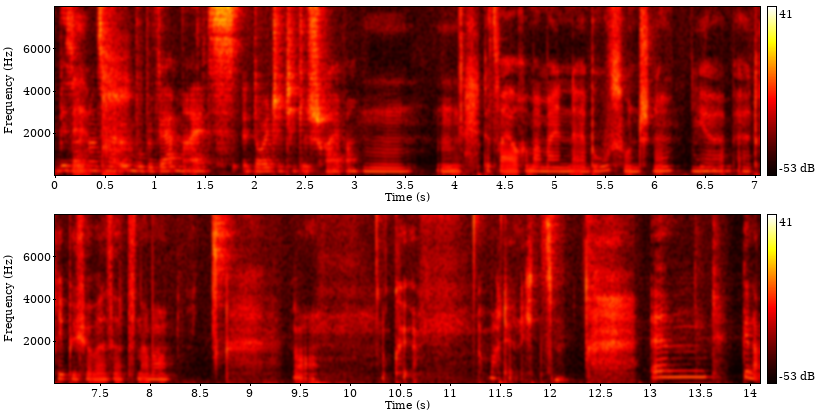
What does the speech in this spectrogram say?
Wir sollten uns mal irgendwo bewerben als deutsche Titelschreiber. Mm, Das war ja auch immer mein äh, Berufswunsch, ne? Hier äh, Drehbücher übersetzen, aber ja, okay. Macht ja nichts. Ähm, genau.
